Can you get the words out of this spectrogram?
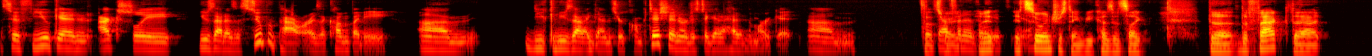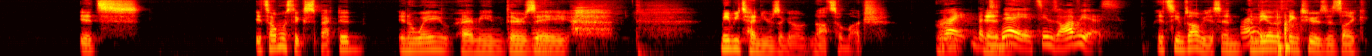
so if you can actually use that as a superpower as a company um, you can use that against your competition or just to get ahead in the market. Um, That's definitely. right. And it, it's yeah. so interesting because it's like the the fact that it's it's almost expected in a way. I mean, there's mm. a maybe 10 years ago, not so much. Right. right. But and today it seems obvious. It seems obvious. And, right. and the other thing too is, is like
